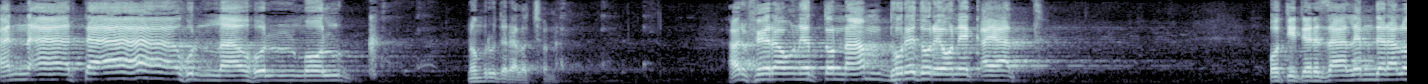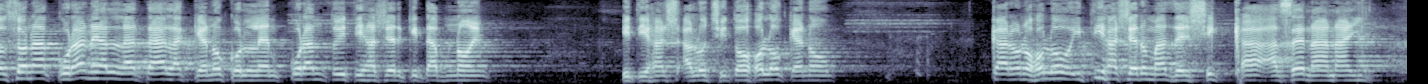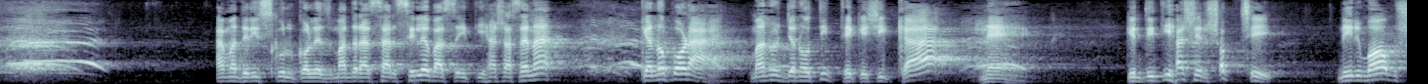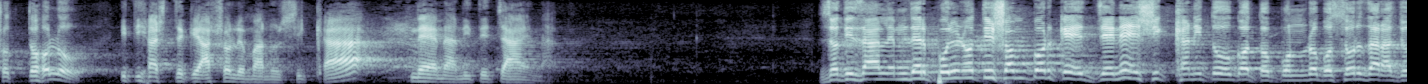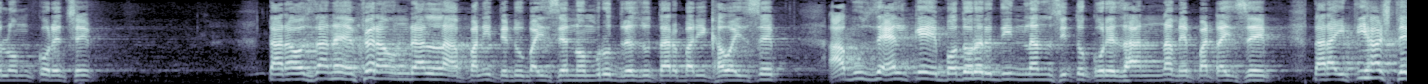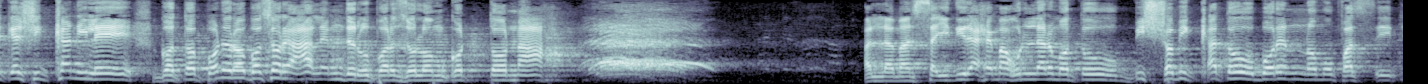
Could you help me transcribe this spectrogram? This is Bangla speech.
أن آتاه الله الملك নমরুদের আলোচনা আর ফেরাউনের তো নাম ধরে ধরে অনেক আয়াত অতীতের জালেমদের আলোচনা কোরআনে আল্লাহ তাআলা কেন করলেন কোরআন তো ইতিহাসের কিতাব নয় ইতিহাস আলোচিত হলো কেন কারণ হলো ইতিহাসের মাঝে শিক্ষা আছে না নাই? আমাদের স্কুল, কলেজ, মাদ্রাসার সিলেবাসে ইতিহাস আছে না? কেন পড়ায়? মানুষ যেন অতীত থেকে শিক্ষা নেয়। কিন্তু ইতিহাসের সবচেয়ে নির্মম সত্য হলো, ইতিহাস থেকে আসলে মানুষ শিক্ষা নেয় না, নিতে চায় না। যদি জালেমদের পরিণতি সম্পর্কে জেনে শিক্ষা নিত, গত পনেরো বছর যারা জুলুম করেছে, তারাও জানে ফেরাউন আল্লাহ পানিতে ডুবাইছে, নমরুদ্রে জুতার বাড়ি খাওয়াইছে, আবু জেহেলকে বদরের দিন লাঞ্ছিত করে জাহান নামে পাঠাইছে। তারা ইতিহাস থেকে শিক্ষা নিলে গত পনেরো বছরে আলেমদের উপর জুলুম করত না। আল্লামা সাইদি রাহেমাহুল্লার মতো বিশ্ববিখ্যাত বরেণ্য মুফাসির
